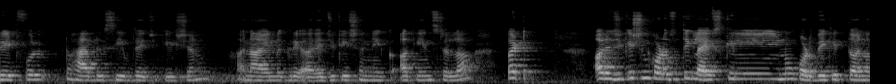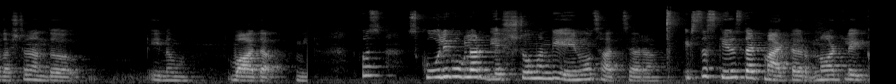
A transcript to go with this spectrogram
grateful to have receive the education ನಾ ಏನು ಗ್ರೇ ಎಜುಕೇಷನಿಗೆ ಅಗೇನ್ಸ್ಟ್ ಅಲ್ಲ. ಬಟ್ ಅವ್ರ ಎಜುಕೇಷನ್ ಕೊಡೋ ಜೊತೆಗೆ ಲೈಫ್ ಸ್ಕಿಲ್ನು ಕೊಡಬೇಕಿತ್ತು ಅನ್ನೋದಷ್ಟು ನಂದು ಏನು ವಾದ. ಬಿಕಾಸ್ ಸ್ಕೂಲಿಗೆ ಹೋಗ್ಲಾರ್ದು ಎಷ್ಟೋ ಮಂದಿ ಏನೋ ಸಾಧಿಸ್ಯಾರ. It's the skills that matter not like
